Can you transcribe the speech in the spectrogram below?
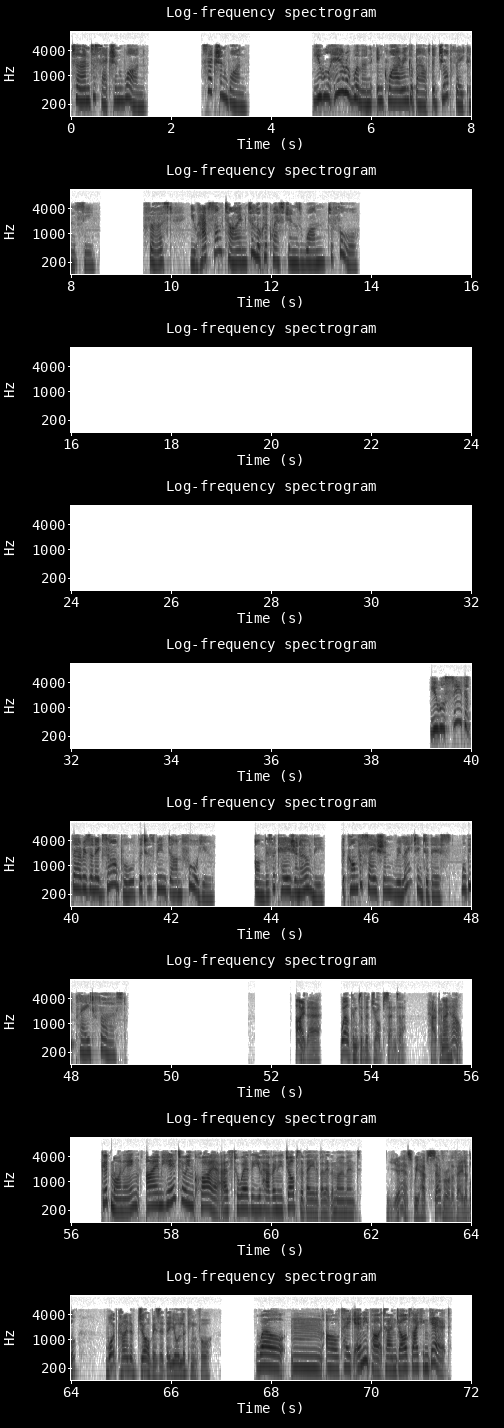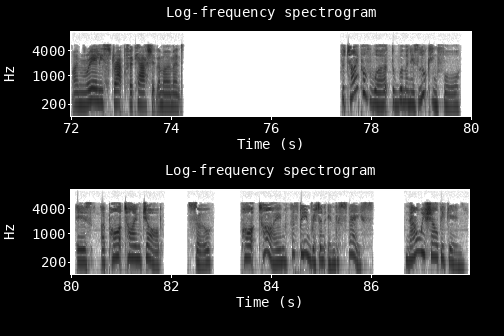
turn to section 1. Section 1. You will hear a woman inquiring about a job vacancy. First, you have some time to look at questions 1 to 4. You will see that there is an example that has been done for you. On this occasion only, the conversation relating to this will be played first. Hi there. Welcome to the Job Centre. How can I help? Good morning. I'm here to inquire as to whether you have any jobs available at the moment. Yes, we have several available. What kind of job is it that you're looking for? Well, mm, I'll take any part-time jobs I can get. I'm really strapped for cash at the moment. The type of work the woman is looking for is a part-time job, so part-time has been written in the space. Now we shall begin.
